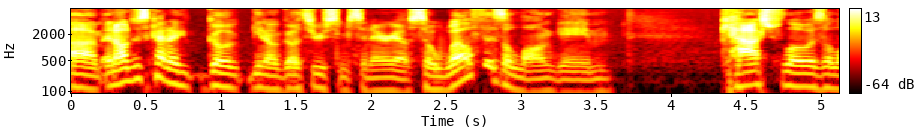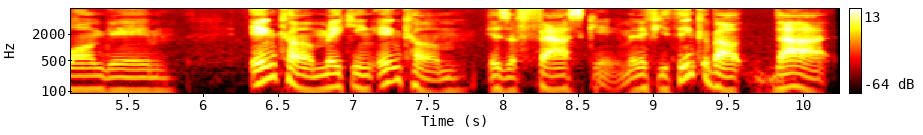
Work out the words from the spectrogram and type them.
um, and I'll just kind of go, you know, go through some scenarios. So wealth is a long game, cash flow is a long game income, making income is a fast game. And if you think about that,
